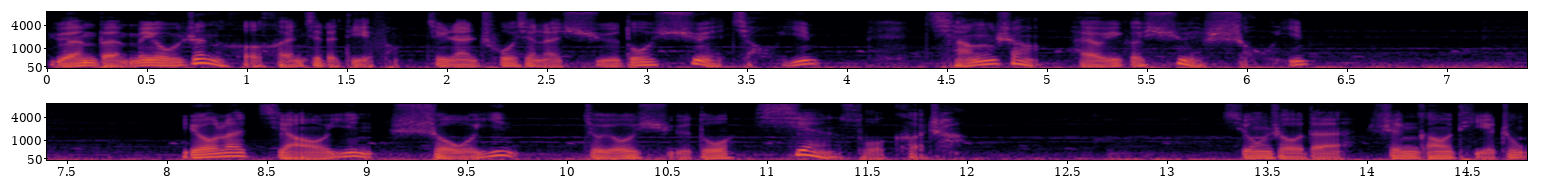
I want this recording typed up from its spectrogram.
原本没有任何痕迹的地方，竟然出现了许多血脚印，墙上还有一个血手印。有了脚印、手印，就有许多线索可查。凶手的身高体重、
